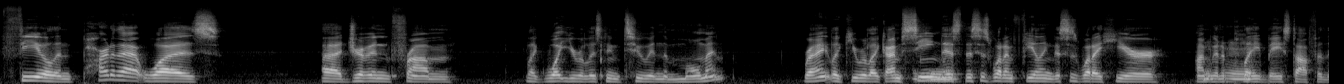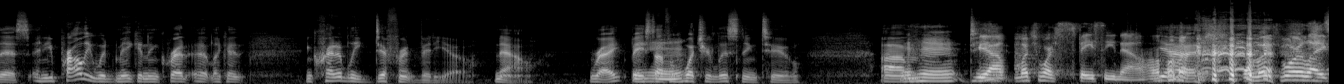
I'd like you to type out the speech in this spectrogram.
feel, and part of that was uh, driven from like what you were listening to in the moment, right? Like you were like, I'm seeing Mhm. this. This is what I'm feeling. This is what I hear. I'm going to play based off of this, and you probably would make an incredible, uh, like a incredibly different video now, right? Based off of Mhm. what you're listening to. Um, Mhm. do yeah, you- much more spacey now. Yeah. And much more like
